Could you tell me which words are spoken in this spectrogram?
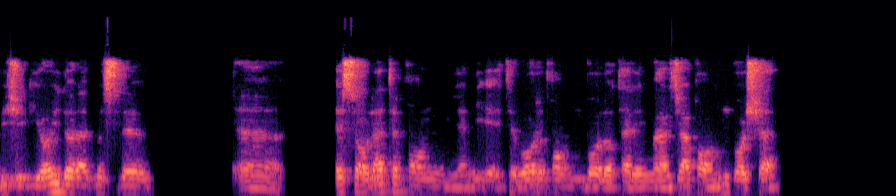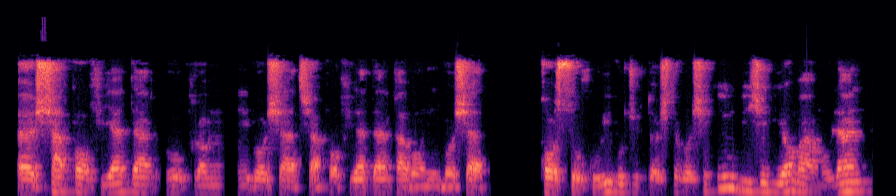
ویژگی هایی دارد مثل اصالت قانون یعنی اعتبار قانون بالاترین مرجع قانون باشد. شفافیت در حکرانی باشد شفافیت در قوانین باشد پاسخگویی وجود داشته باشه. این ویژگی ها معمولا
